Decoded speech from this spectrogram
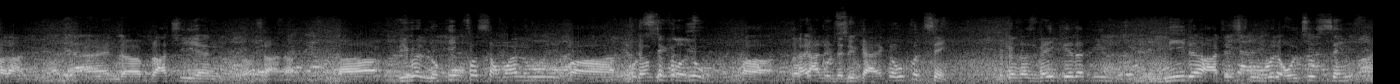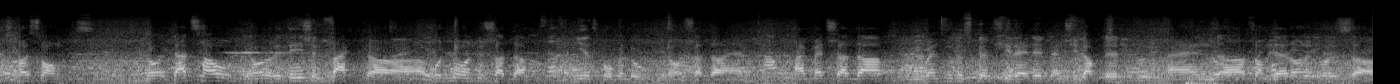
Farhan uh, and uh, Prachi and Shahana. Uh, we were looking for someone who, in terms of a new talent, a new character, who could sing because it was very clear that we need an artist who will also sing her songs you know, that's how, you know, Ritesh in fact uh, put me on to Shraddha and he had spoken to, you know, Shraddha and I met Shraddha, we went through the script, she read it and she loved it and uh, from there on it was, uh,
